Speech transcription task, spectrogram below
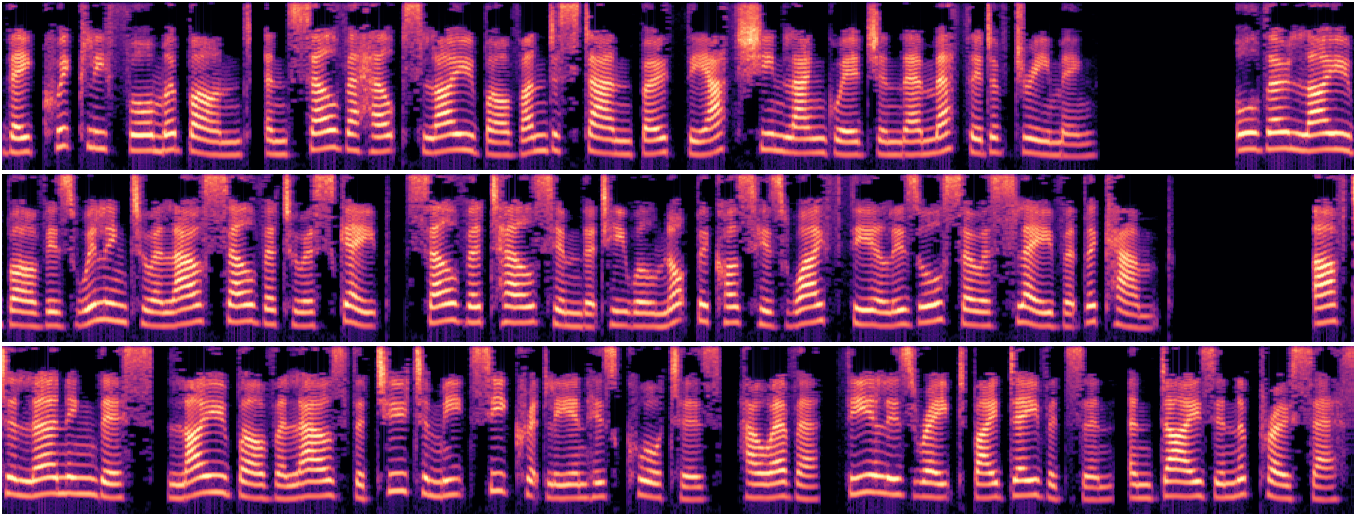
They quickly form a bond, and Selva helps Lyubov understand both the Athshean language and their method of dreaming. Although Lyubov is willing to allow Selva to escape, Selva tells him that he will not because his wife Thele is also a slave at the camp. After learning this, Lyubov allows the two to meet secretly in his quarters, however, Thele is raped by Davidson, and dies in the process.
